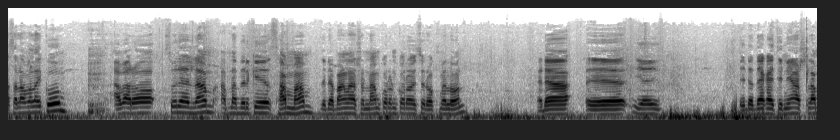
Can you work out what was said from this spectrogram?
আসসালামু আলাইকুম। আবারও চলে এলাম আপনাদেরকে সাম্মাম যেটা বাংলাদেশের নামকরণ করা হয়েছে রকমেলন। এটা ইয়ে, এটা দেখাইতে নিয়ে আসলাম।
